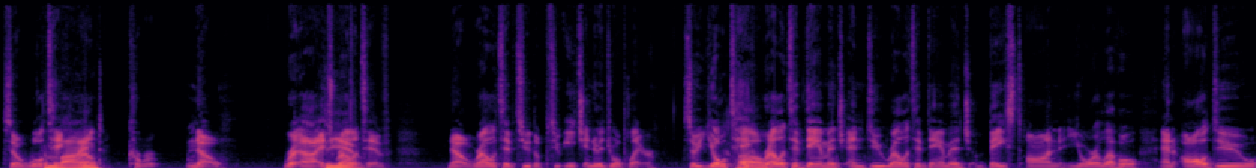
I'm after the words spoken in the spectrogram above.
So we'll Combined? take rel- no, uh, it's relative. No, relative to the to each individual player. So you'll take oh. relative damage and do relative damage based on your level, and I'll do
